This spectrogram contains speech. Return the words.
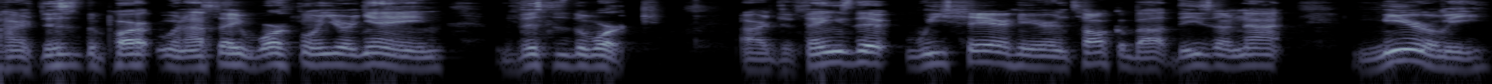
All right, this is the part when I say work on your game, this is the work. All right, the things that we share here and talk about, these are not merely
